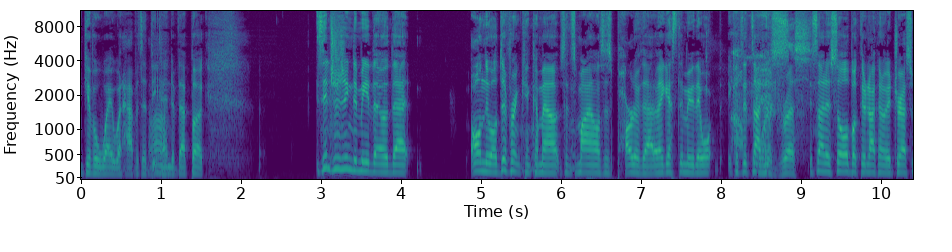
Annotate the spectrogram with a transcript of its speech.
give away what happens at the ah. end of that book. It's interesting to me though that all new, all different can come out since Miles is part of that. I guess they maybe they won't because it's not won't his address- it's not his solo book. They're not going to address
